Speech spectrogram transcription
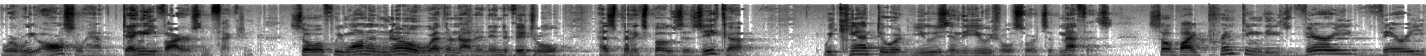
where we also have dengue virus infection. So if we want to know whether or not an individual has been exposed to Zika, we can't do it using the usual sorts of methods. So by printing these very, very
